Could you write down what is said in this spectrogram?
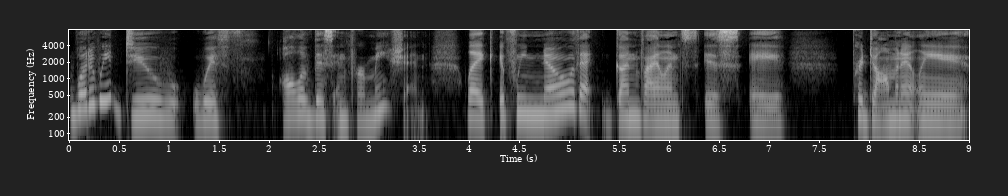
what do we do with all of this information? Like if we know that gun violence is a predominantly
